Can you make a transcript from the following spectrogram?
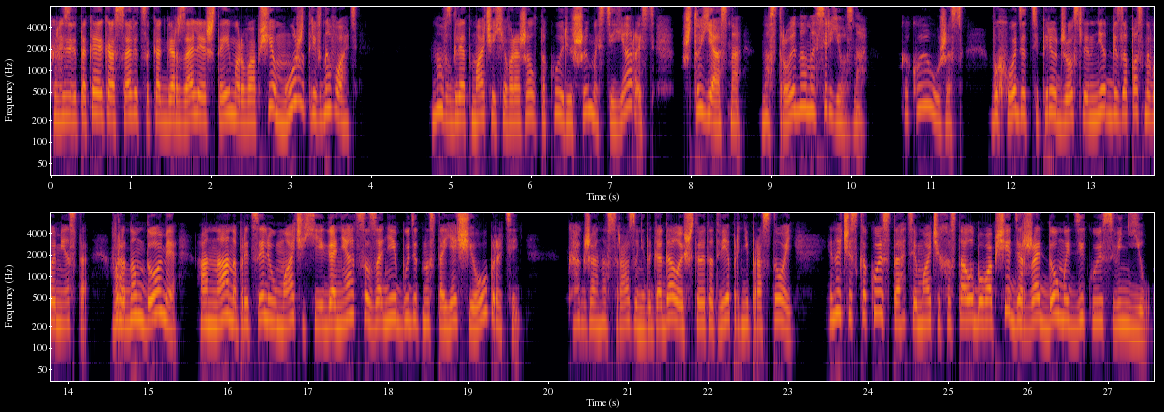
Разве такая красавица, как Горзалия Штеймер, вообще может ревновать? Но взгляд мачехи выражал такую решимость и ярость, что ясно, настроена она серьезно. Какой ужас! Выходит, теперь у Джослин нет безопасного места. В родном доме она на прицеле у мачехи, и гоняться за ней будет настоящий оборотень. Как же она сразу не догадалась, что этот вепрь непростой, иначе с какой стати мачеха стала бы вообще держать дома дикую свинью?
